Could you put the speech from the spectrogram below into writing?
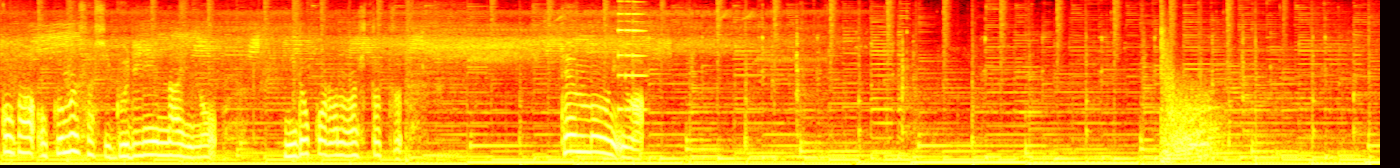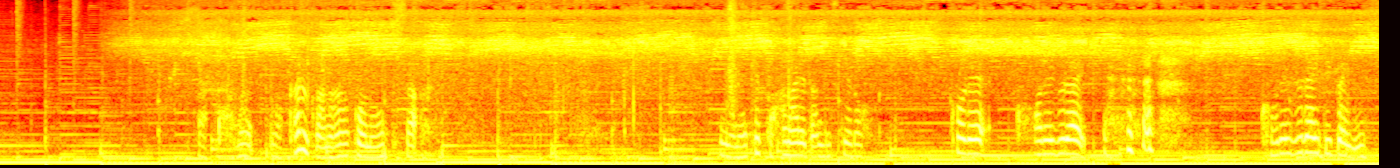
ここが奥武蔵グリーンラインの見どころの一つ。天文岩。このわかるかな？この大きさ。今ね結構離れたんですけど。これこれぐらい。これぐらいでかいです。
